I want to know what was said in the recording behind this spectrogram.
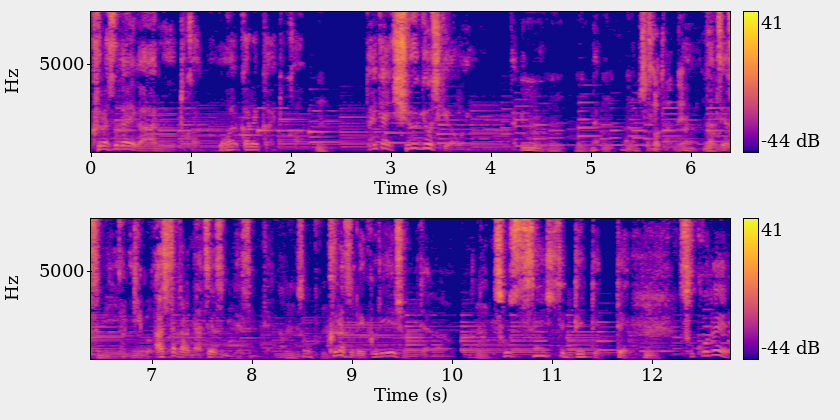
クラス替えがあるとか、お別れ会とか、うん。大体終業式が多いんだけど、そうだね。ん。夏休みに、明日から夏休みですみたいな、うんそのクラスレクリエーションみたいなの、なんか率先して出てって、そこで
